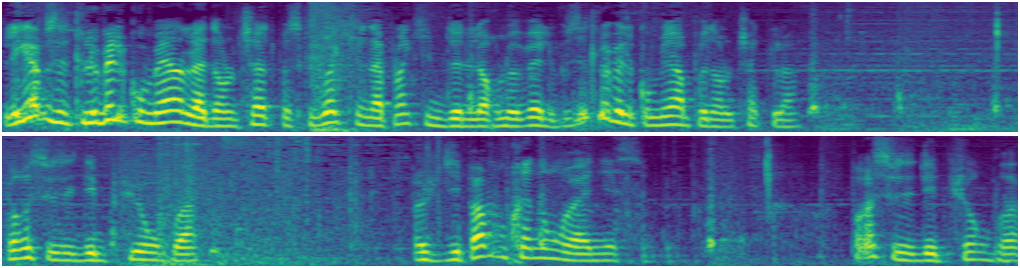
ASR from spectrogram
Les gars, vous êtes level combien là dans le chat? Parce que je vois qu'il y en a plein qui me donnent leur level. Vous êtes level combien un peu dans le chat là? Pourquoi si vous êtes des pions ou pas Je dis pas mon prénom, Agnès. Pourquoi si vous êtes des pions ou pas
